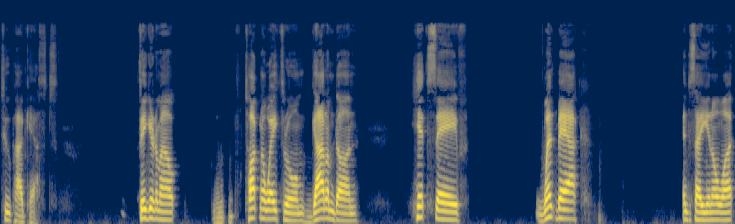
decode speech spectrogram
two podcasts. Figured them out, talked my way through them, got them done, hit save went back and decided, you know what?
